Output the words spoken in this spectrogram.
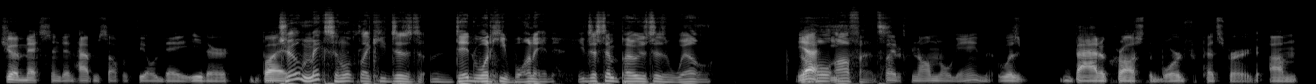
Joe Mixon didn't have himself a field day either, but Joe Mixon looked like he just did what he wanted. He just imposed his will. The yeah, whole offense. played a phenomenal game. It was bad across the board for Pittsburgh. Um,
